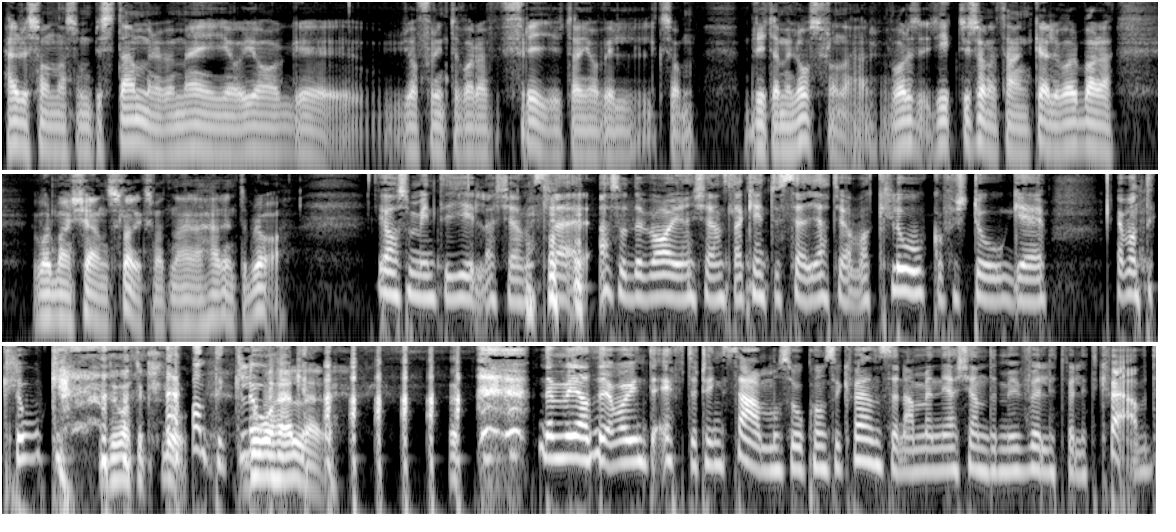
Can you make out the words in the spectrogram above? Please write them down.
här är sådana som bestämmer över mig och jag, eh, jag får inte vara fri utan jag vill liksom bryta mig loss från det här? Var det, gick det i sådana tankar eller var det bara, var det bara en känsla liksom att nej, det här är inte bra? Jag som inte gillar känslor, alltså det var ju en känsla, jag kan inte säga att jag var klok och förstod, eh, jag var inte klok. Du var inte klok, var inte klok. då heller. Nej men alltså, jag var ju inte eftertänksam och såg konsekvenserna men jag kände mig väldigt, väldigt kvävd.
